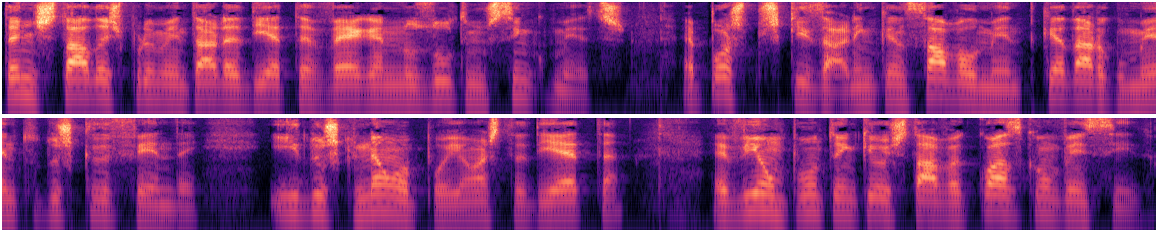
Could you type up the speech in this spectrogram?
Tenho estado a experimentar a dieta vegan nos últimos 5 meses. Após pesquisar incansavelmente cada argumento dos que defendem e dos que não apoiam esta dieta, havia um ponto em que eu estava quase convencido,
